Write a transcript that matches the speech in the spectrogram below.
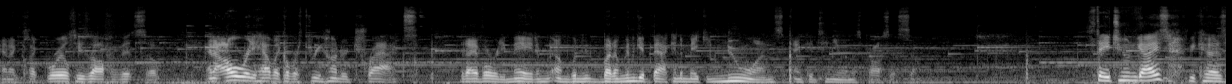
and I collect royalties off of it. So, and I already have like over 300 tracks that I've already made. I'm, I'm going to, but I'm going to get back into making new ones and continue in this process. So stay tuned, guys, because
